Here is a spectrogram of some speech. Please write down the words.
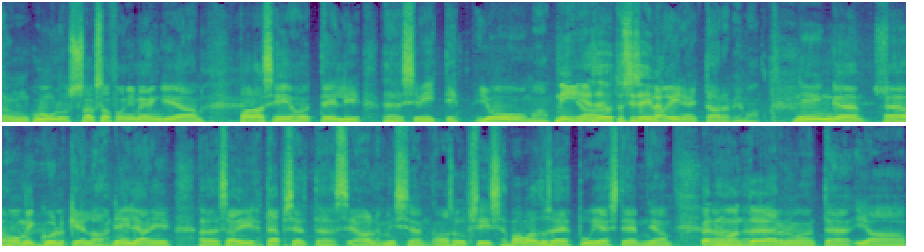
on kuulus saksofonimängija, Palasi hotelli äh, sviiti jooma. Nii, ja see juhtus siis eile? aineid tarbima ning äh, hommikul kella neljani äh, sai täpselt äh, seal, mis asub siis Vabaduse puiestee ja Pärnu maantee. äh, ja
